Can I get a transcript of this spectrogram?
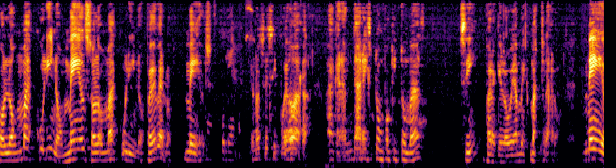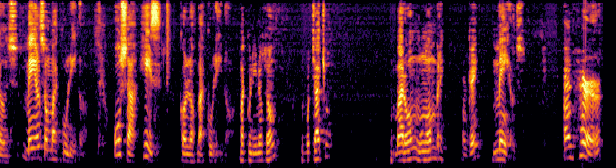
con los masculinos. Males son los masculinos. ¿Puede verlo? Males. Yo no sé si puedo agrandar esto un poquito más, ¿sí? Para que lo vean más claro. Males, males son masculinos. Usa his con los masculinos. Masculinos son un muchacho, un varón, un hombre, ¿ok? Males. And her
